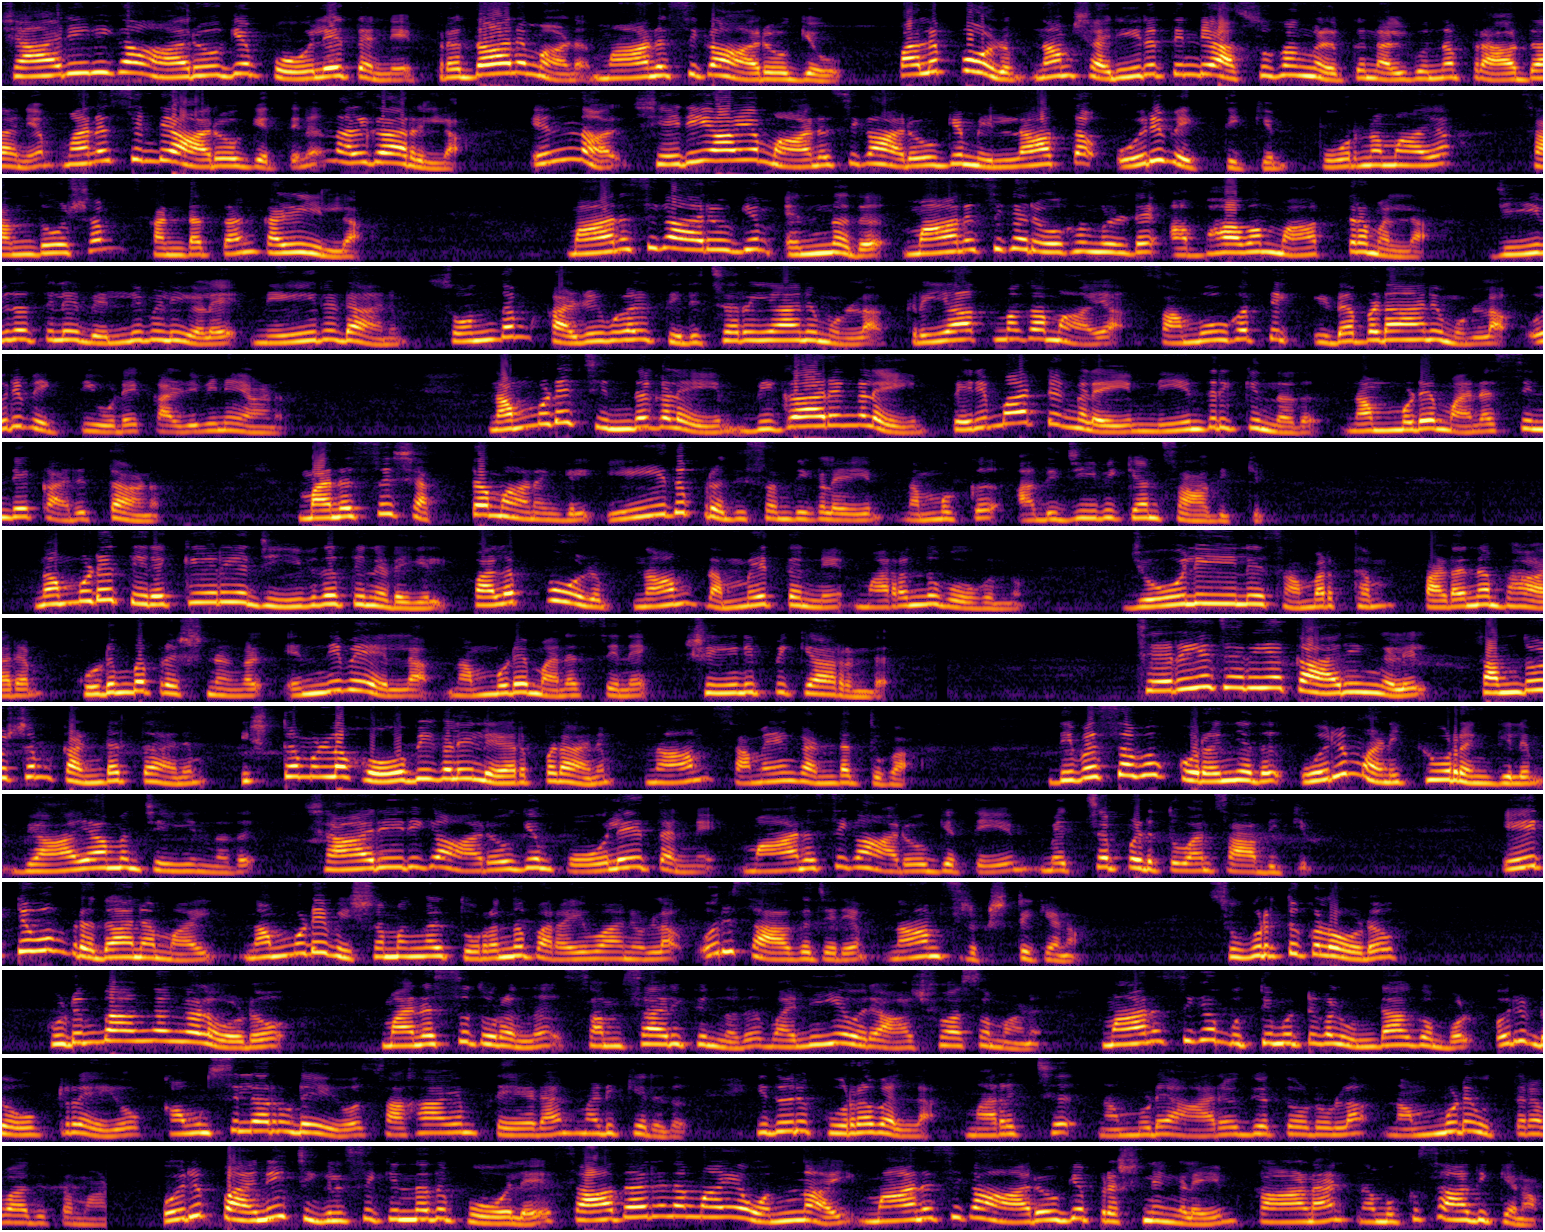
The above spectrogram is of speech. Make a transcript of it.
ശാരീരിക ആരോഗ്യം പോലെ തന്നെ പ്രധാനമാണ് മാനസിക ആരോഗ്യവും. പലപ്പോഴും നാം ശരീരത്തിന്റെ അസുഖങ്ങൾക്ക് നൽകുന്ന പ്രാധാന്യം മനസ്സിന്റെ ആരോഗ്യത്തിന് നൽകാറില്ല. എന്നാൽ ശരിയായ മാനസിക ആരോഗ്യമില്ലാത്ത ഒരു വ്യക്തിക്കും പൂർണമായ സന്തോഷം കണ്ടെത്താൻ കഴിയില്ല. മാനസിക ആരോഗ്യം എന്നത് മാനസിക രോഗങ്ങളുടെ അഭാവം മാത്രമല്ല ജീവിതത്തിലെ വെല്ലുവിളികളെ നേരിടാനും സ്വന്തം കഴിവുകൾ തിരിച്ചറിയാനുമുള്ള ക്രിയാത്മകമായ സമൂഹത്തിൽ ഇടപെടാനുമുള്ള ഒരു വ്യക്തിയുടെ കഴിവിനെയാണ്. നമ്മുടെ ചിന്തകളെയും വികാരങ്ങളെയും പെരുമാറ്റങ്ങളെയും നിയന്ത്രിക്കുന്നത് നമ്മുടെ മനസ്സിന്റെ കരുത്താണ്. മനസ്സ് ശക്തമാണെങ്കിൽ ഏത് പ്രതിസന്ധികളെയും നമുക്ക് അതിജീവിക്കാൻ സാധിക്കും. നമ്മുടെ തിരക്കേറിയ ജീവിതത്തിനിടയിൽ പലപ്പോഴും നാം നമ്മെ തന്നെ മറന്നുപോകുന്നു. ജോലിയിലെ സമ്മർദ്ദം പഠനഭാരം കുടുംബ പ്രശ്നങ്ങൾ എന്നിവയെല്ലാം നമ്മുടെ മനസ്സിനെ ക്ഷീണിപ്പിക്കാറുണ്ട്. ചെറിയ ചെറിയ കാര്യങ്ങളിൽ സന്തോഷം കണ്ടെത്താനും ഇഷ്ടമുള്ള ഹോബികളിൽ ഏർപ്പെടാനും നാം സമയം കണ്ടെത്തുക. ദിവസവും കുറഞ്ഞത് ഒരു മണിക്കൂറെങ്കിലും വ്യായാമം ചെയ്യുന്നത് ശാരീരിക ആരോഗ്യം പോലെ തന്നെ മാനസിക ആരോഗ്യത്തെയും മെച്ചപ്പെടുത്തുവാൻ സാധിക്കും. ഏറ്റവും പ്രധാനമായി നമ്മുടെ വിഷമങ്ങൾ തുറന്നു പറയുവാനുള്ള ഒരു സാഹചര്യം നാം സൃഷ്ടിക്കണം. സുഹൃത്തുക്കളോടോ കുടുംബാംഗങ്ങളോടോ മനസ്സ് തുറന്ന് സംസാരിക്കുന്നത് വലിയ ഒരു ആശ്വാസമാണ്. മാനസിക ബുദ്ധിമുട്ടുകൾ ഉണ്ടാകുമ്പോൾ ഒരു ഡോക്ടറെയോ കൗൺസിലറുടെയോ സഹായം തേടാൻ മടിക്കരുത്. ഇതൊരു കുറവല്ല മറിച്ച് നമ്മുടെ ആരോഗ്യത്തോടുള്ള നമ്മുടെ ഉത്തരവാദിത്തമാണ്. ഒരു പനി ചികിത്സിക്കുന്നത് പോലെ സാധാരണമായ ഒന്നായി മാനസിക ആരോഗ്യ പ്രശ്നങ്ങളെയും കാണാൻ നമുക്ക് സാധിക്കണം.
